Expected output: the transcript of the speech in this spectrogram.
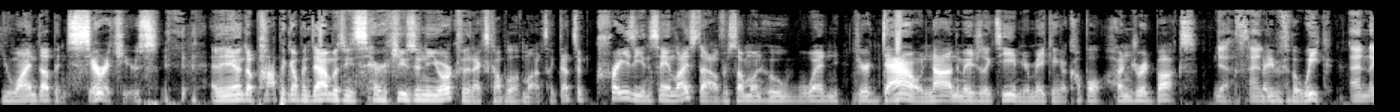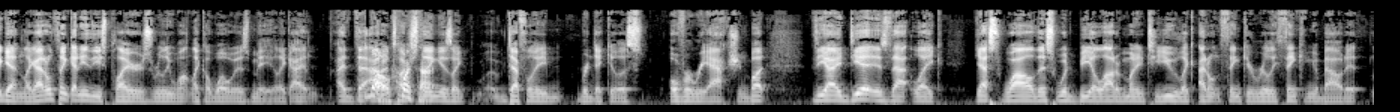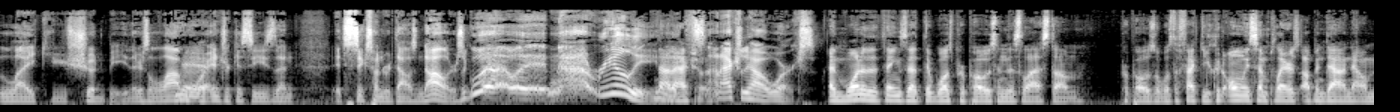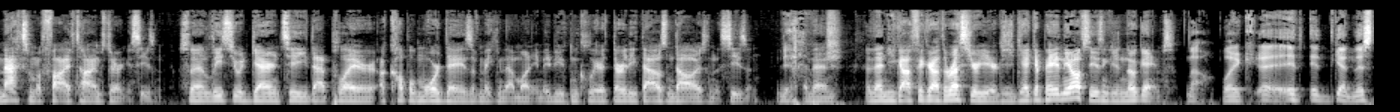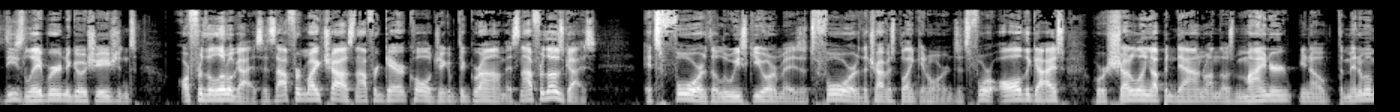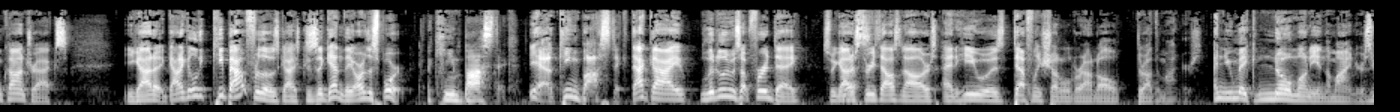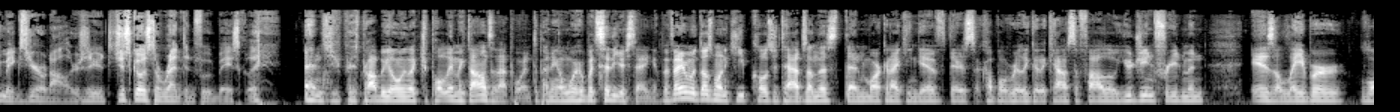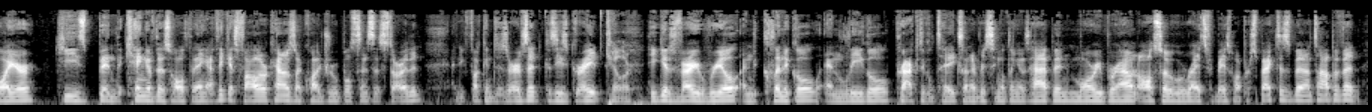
You wind up in Syracuse, and then you end up popping up and down between Syracuse and New York for the next couple of months. Like that's a crazy, insane lifestyle for someone who, when you're down, not in the major league team, you're making a couple hundred bucks, Yeah, and maybe for the week. and again, like I don't think any of these players really want like a woe is me. Like I, I the No, out of touch course not. thing is like definitely ridiculous overreaction. But the idea is that like yes, while this would be a lot of money to you, like I don't think you're really thinking about it like you should be. There's a lot Yeah. more intricacies than it's six hundred thousand dollars. Like well, not really. Not Like, actually. It's not actually how it works. And one of the things that was proposed in this last um proposal was the fact that you could only send players up and down now a maximum of five times during a season. So then at least you would guarantee that player a couple more days of making that money. Maybe you can clear thirty thousand dollars in the season, Yeah. and then and then you got to figure out the rest of your year because you can't get paid in the off season because there's no games. No, like uh, it, it. Again, this these labor negotiations are for the little guys. It's not for Mike Trout. It's not for Gerrit Cole, Jacob Degrom. It's not for those guys. It's for the Luis Guillormes. It's for the Travis Blankenhorns. It's for all the guys who are shuttling up and down on those minor, you know, the minimum contracts. You gotta gotta keep out for those guys because again, they are the sport. Akeem Bostic. Yeah, Akeem Bostic. That guy literally was up for a day, so he got his three thousand dollars, and he was definitely shuttled around all throughout the minors. And you make no money in the minors; you make zero dollars. It just goes to rent and food, basically. And you- it's probably only like Chipotle and McDonald's at that point, depending on where what city you're staying in. But if anyone does want to keep closer tabs on this, then Mark and I can give. There's a couple really good accounts to follow. Eugene Freedman is a labor lawyer. He's been the king of this whole thing. I think his follower count is like quadrupled since it started, and he fucking deserves it because he's great. Killer. He gives very real and clinical and legal, practical takes on every single thing that's happened. Maury Brown, also who writes for Baseball Prospectus, has been on top of it,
